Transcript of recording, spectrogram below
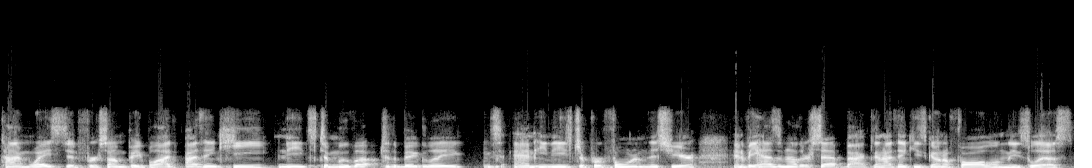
time wasted for some people. I, I think he needs to move up to the big league and he needs to perform this year. And if he has another setback, then I think he's going to fall on these lists.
